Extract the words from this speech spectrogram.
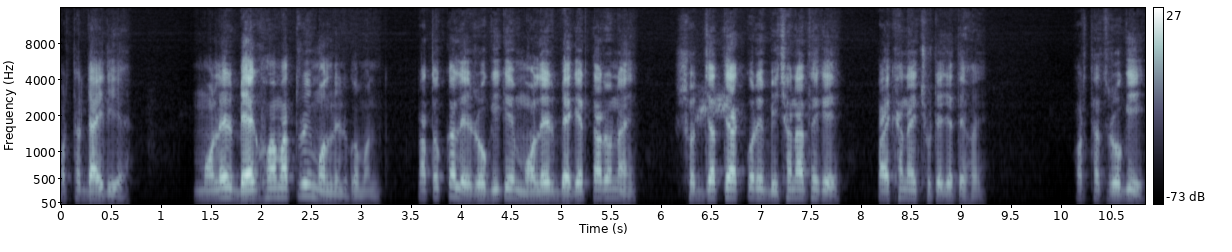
অর্থাৎ ডায়রিয়া, মলের ব্যাগ হওয়া মাত্রই মল নির্গমন। প্রাতকালে রোগীকে মলের ব্যাগের তাড়নায় শয্যা ত্যাগ করে বিছানা থেকে পায়খানায় ছুটে যেতে হয়। অর্থাৎ রোগী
